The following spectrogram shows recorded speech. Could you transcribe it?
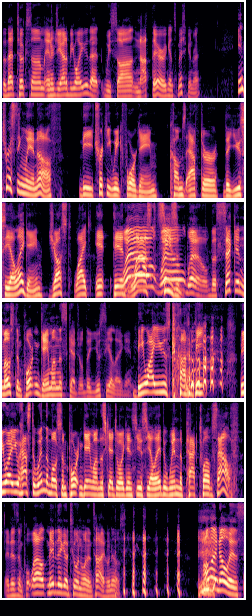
that that took some energy out of BYU that we saw not there against Michigan, right? Interestingly enough, the tricky week four game comes after the UCLA game, just like it did Well, last well, season. well, the second most important game on the schedule, the UCLA game. BYU's got to beat. BYU has to win the most important game on the schedule against UCLA to win the Pac-12 South. It is important. Well, maybe they go two and one and tie. Who knows? All I know is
